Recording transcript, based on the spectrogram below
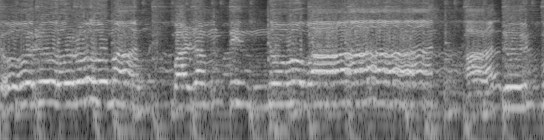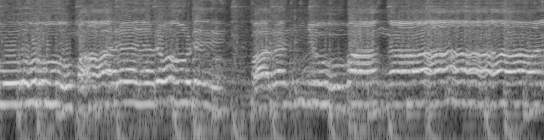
ചോരൂറുമാൻ പഴം തിന്നുവാൻ അത് കുമാരരോട് പറഞ്ഞു വാങ്ങാൻ.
